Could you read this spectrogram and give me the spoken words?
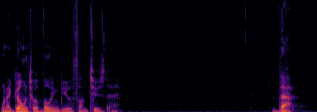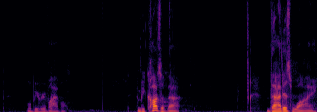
when I go into a voting booth on Tuesday. That will be revival. And because of that, that is why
